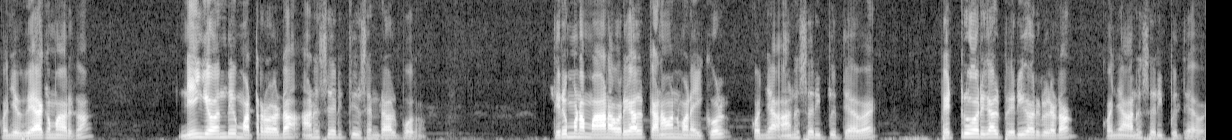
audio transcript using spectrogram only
கொஞ்சம் வேகமாக இருக்கும். நீங்கள் வந்து மற்றவர்களிடம் அனுசரித்து சென்றால் போதும். திருமணம் ஆனவர்கள் கணவன் மனைக்குள் கொஞ்சம் அனுசரிப்பு தேவை. பெற்றோர்கள் பெரியோர்களிடம் கொஞ்சம் அனுசரிப்பு தேவை.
